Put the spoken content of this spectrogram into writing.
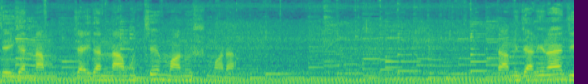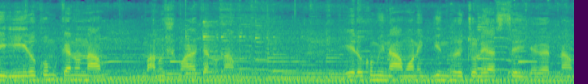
জায়গার নাম জায়গার নাম হচ্ছে মানুষ মারা। তা আমি জানি না যে এরকম কেন নাম, মানুষ মারা কেন নাম? এরকমই নাম অনেক দিন ধরে চলে আসছে এই জায়গার নাম।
